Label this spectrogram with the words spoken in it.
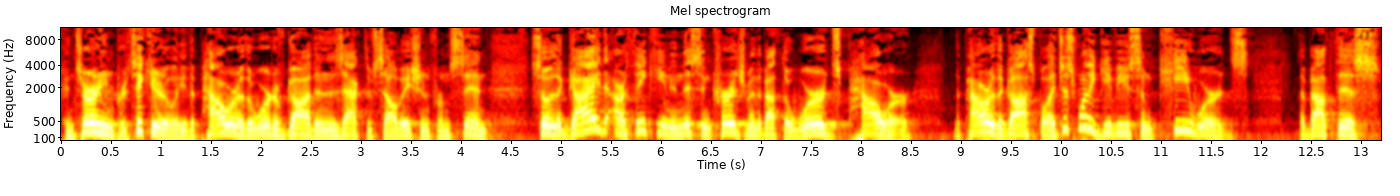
Concerning particularly the power of the Word of God in his act of salvation from sin. So, to guide our thinking in this encouragement about the Word's power, the power of the gospel, I just want to give you some key words about this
